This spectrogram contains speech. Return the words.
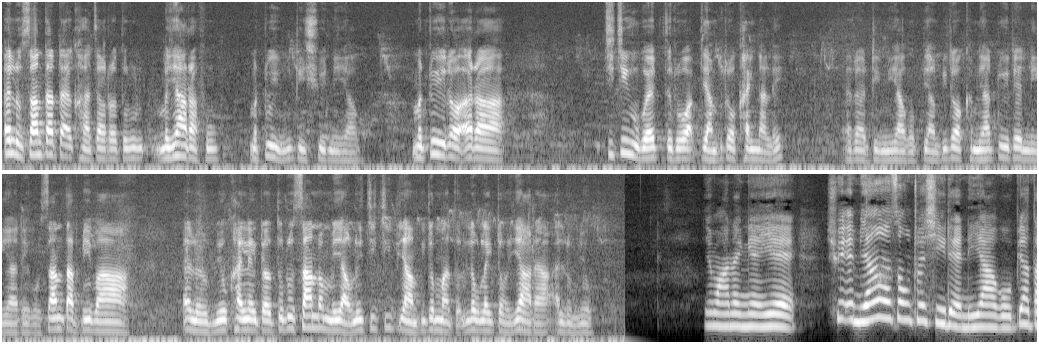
အဲ့လိုစမ်းတတ်တဲ့အခါကျတော့သူတို့မရတာဘူးမတွေ့ဘူးဒီရွှေနေရောက် မတွေ့တော့အဲ့ဒါကြီးကြီးကိုပဲသူတို့ကပြန်ပြီးတော့ခိုင်းတာလေအဲ့ဒါဒီနေရာကိုပြန်ပြီးတော့ခမည်းတွေ့တဲ့နေရာတွေကိုစမ်းတတ်ပေးပါအဲ့လိုမျိုးခိုင်းလိုက်တော့သူတို့စမ်းတော့မရောက်လေကြီးကြီးပြန်ပြီးတော့မှလှုပ်လိုက်တော့ရတာအဲ့လိုမျိုးမြန်မာနိုင်ငံရဲ့ရွှေအများဆုံးထွက်ရှိတဲ့နေရာကိုပြသ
